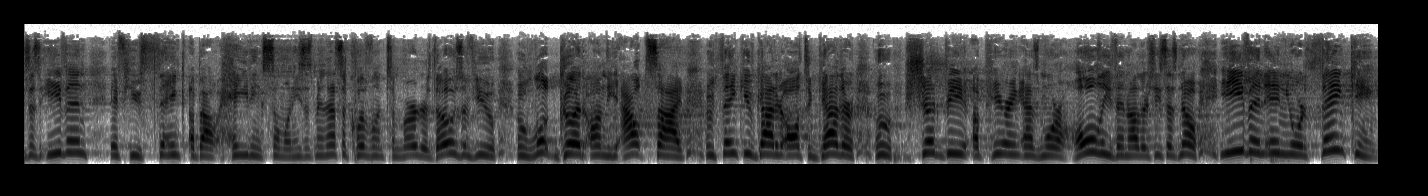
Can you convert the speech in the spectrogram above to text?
He says, even if you think about hating someone, he says, man, that's equivalent to murder. Those of you who look good on the outside, who think you've got it all together, who should be appearing as more holy than others, he says, no, even in your thinking,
